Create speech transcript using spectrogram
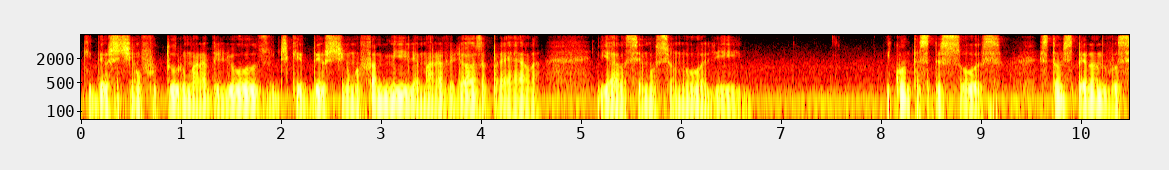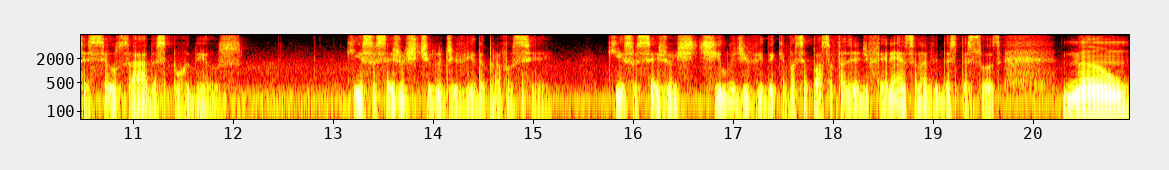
que Deus tinha um futuro maravilhoso, de que Deus tinha uma família maravilhosa para ela e ela se emocionou ali. E quantas pessoas estão esperando você ser usadas por Deus? Que isso seja um estilo de vida para você. Que isso seja um estilo de vida que você possa fazer a diferença na vida das pessoas. Não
